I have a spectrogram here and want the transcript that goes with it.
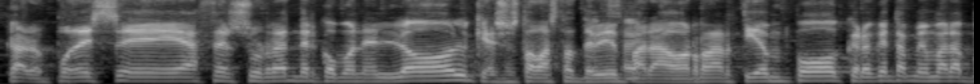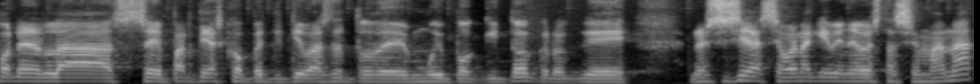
Claro, puedes eh, hacer su render como en el LOL, que eso está bastante bien Exacto. para ahorrar tiempo. Creo que también van a poner las eh, partidas competitivas dentro de muy poquito. Creo que no sé si la semana que viene o esta semana.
